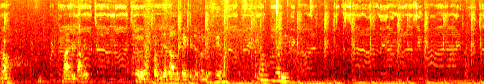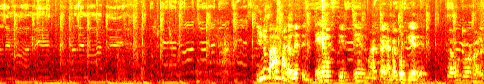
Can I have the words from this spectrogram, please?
No, not in your pocket. Yeah, probably got on the baby the window seal. Oh, maybe. You? I might have left it downstairs. Damn, my God. I gotta go get it. No, don't worry about it.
